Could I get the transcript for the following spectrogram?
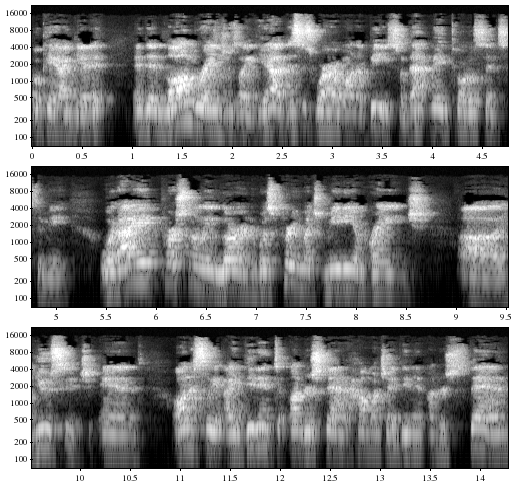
Okay, I get it. And then long range was like, yeah, this is where I want to be. So that made total sense to me. What I personally learned was pretty much medium range uh, usage. And honestly, I didn't understand how much I didn't understand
